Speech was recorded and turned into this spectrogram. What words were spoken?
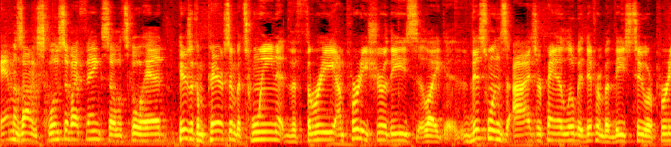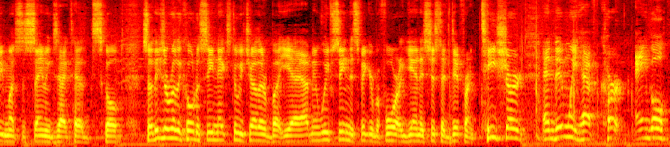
Amazon exclusive, I think, so let's go ahead. Here's a comparison between the three. I'm pretty sure these, like, this one's eyes are painted a little bit different, but these two are pretty much the same exact head sculpt. So these are really cool to see next to each other, but yeah, I mean, we've seen this figure before. Again, it's just a different t-shirt. And then we have Kurt Angle,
